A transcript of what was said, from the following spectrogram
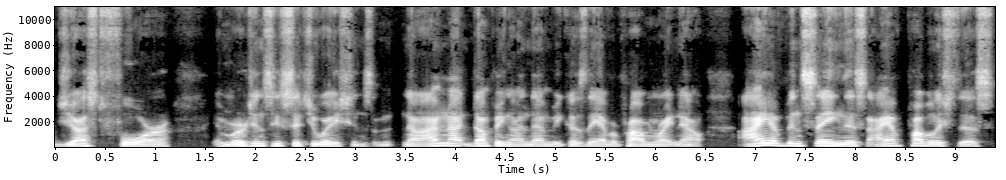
just for emergency situations. Now, I'm not dumping on them because they have a problem right now. I have been saying this, I have published this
